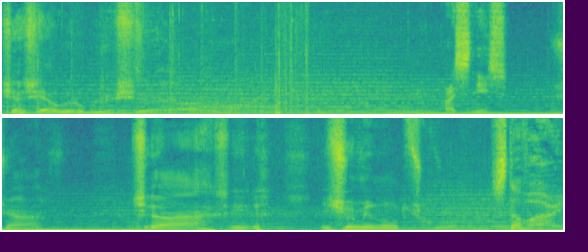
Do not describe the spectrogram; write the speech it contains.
Сейчас я вырублю все. Проснись. Сейчас. Сейчас. И, еще минуточку. Вставай.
